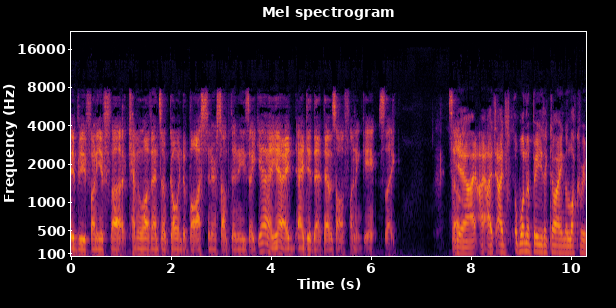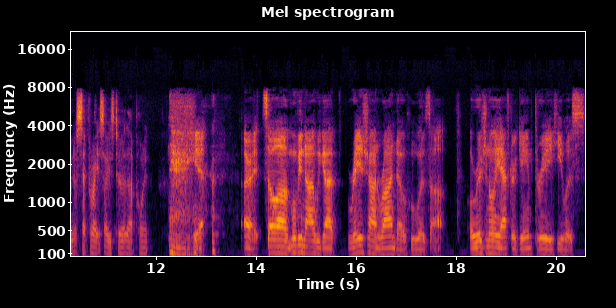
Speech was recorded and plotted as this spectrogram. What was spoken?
it'd be funny if uh, Kevin Love ends up going to Boston or something, and he's like, "Yeah, yeah, I, I did that. That was all fun and games." Like, so yeah, I I I want to be the guy in the locker room that separates those two at that point. yeah. All right. So uh, moving on, we got Rajon Rondo, who was uh, originally after Game Three, he was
